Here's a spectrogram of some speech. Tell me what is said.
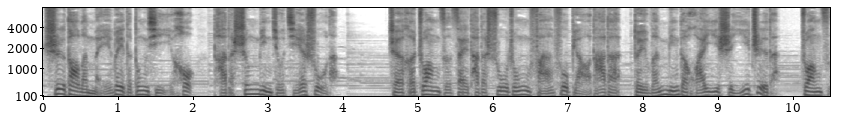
吃到了美味的东西以后。他的生命就结束了，这和庄子在他的书中反复表达的对文明的怀疑是一致的。庄子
